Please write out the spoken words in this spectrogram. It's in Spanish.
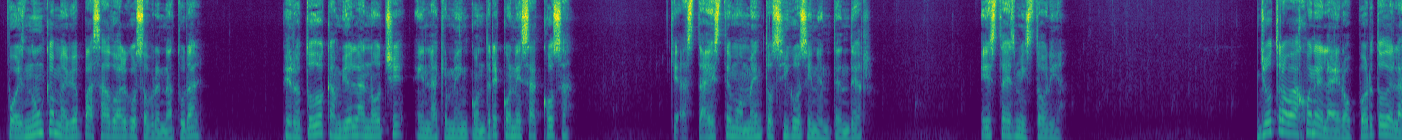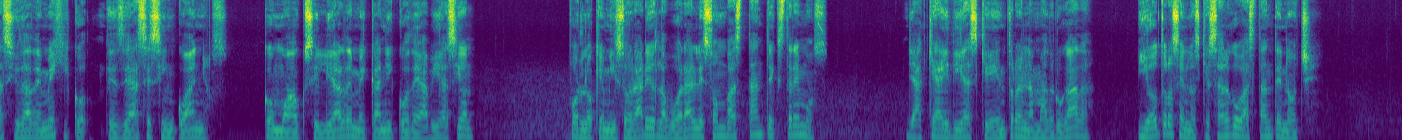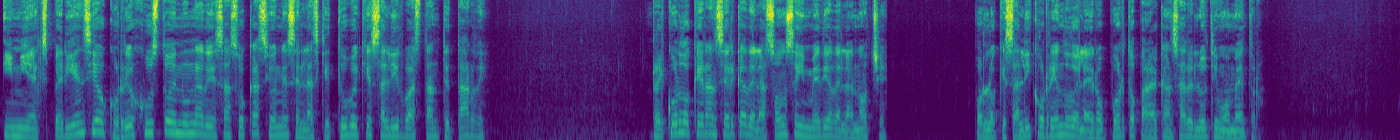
pues nunca me había pasado algo sobrenatural. Pero todo cambió la noche en la que me encontré con esa cosa, que hasta este momento sigo sin entender. Esta es mi historia. Yo trabajo en el aeropuerto de la Ciudad de México desde hace cinco años, como auxiliar de mecánico de aviación, por lo que mis horarios laborales son bastante extremos, ya que hay días que entro en la madrugada y otros en los que salgo bastante noche. Y mi experiencia ocurrió justo en una de esas ocasiones en las que tuve que salir bastante tarde. Recuerdo que eran cerca de las once y media de la noche, por lo que salí corriendo del aeropuerto para alcanzar el último metro.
